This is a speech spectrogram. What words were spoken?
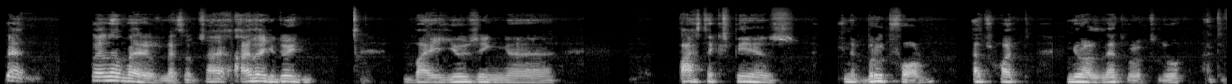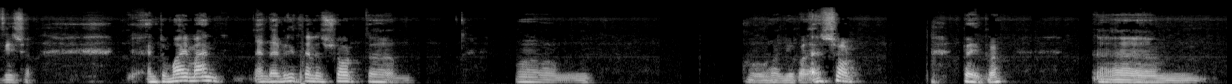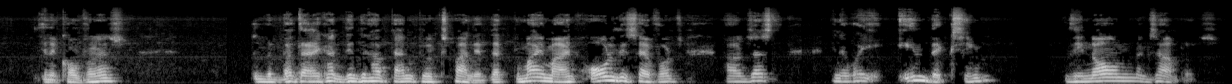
well, various methods. I, either you do it by using uh, past experience in a brute form. That's what neural networks do, artificial. And to my mind, and I've written a short, um, um, it? A short paper um, in a conference, but I didn't have time to expand it. That to my mind, all these efforts are just, in a way, indexing the known examples.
